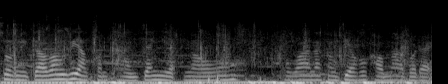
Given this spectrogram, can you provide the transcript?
ช่วงนี้ก็ว่างเวียงค่อนข้างจะเงียบเงา เพราะว่านักท่องเที่ยวเขาเขามาบ่ได้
